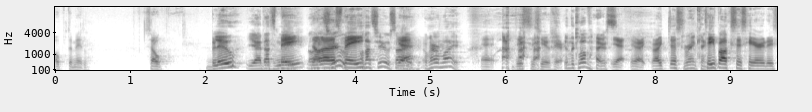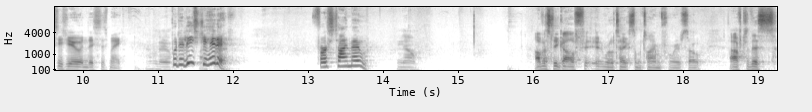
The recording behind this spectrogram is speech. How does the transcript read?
up the middle. So, blue. Yeah, that's is me. Oh, no, that's that's you. me. Oh, that's you. Sorry. Yeah. Where am I? Uh, this is you here. In the clubhouse. Yeah, right. Right. This Drinking. tee box is here. This is you, and this is me. That'll. But at least you That's hit right. it. First time out. No. Obviously, golf it will take some time for you. So, after this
